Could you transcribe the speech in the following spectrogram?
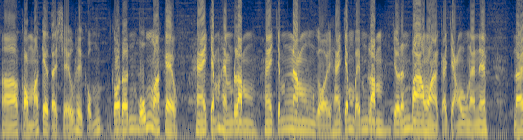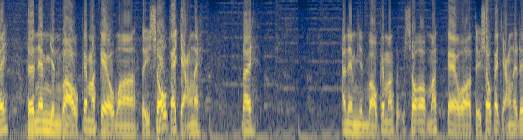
À, còn mã kèo tài xỉu thì cũng có đến 4 mã kèo 2.25 2.5 rồi 2.75 cho đến 3 hòa cả trận luôn nè anh em. Đấy thì anh em nhìn vào cái mã kèo mà tỷ số cả trận này. Đây anh em nhìn vào cái mã số mã kèo tỷ số cả trận này đi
